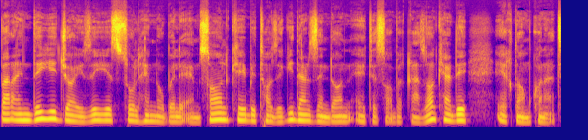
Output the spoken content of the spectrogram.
برنده جایزه صلح نوبل امسال که به تازگی در زندان اعتصاب قضا کرده اقدام کند.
